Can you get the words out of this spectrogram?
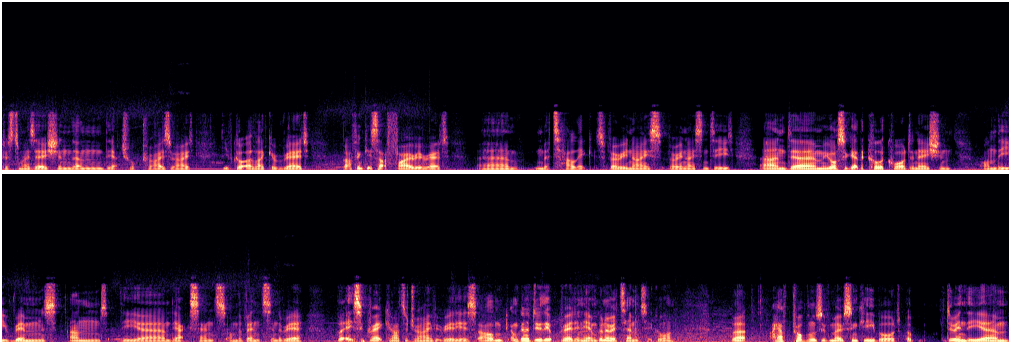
customization than the actual prize ride. You've got a, like a red, but I think it's that fiery red, um, metallic. It's very nice, very nice indeed. And um, you also get the color coordination on the rims and the um, the accents on the vents in the rear. But it's a great car to drive, it really is. i am going to do the upgrade in here. I'm going to attempt it. Go on. But I have problems with mouse and keyboard up doing the um,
